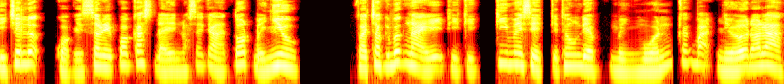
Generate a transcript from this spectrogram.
thì chất lượng của cái series podcast đấy nó sẽ càng tốt bấy nhiêu. Và trong cái bước này ấy, thì cái key message, cái thông điệp mình muốn các bạn nhớ đó là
